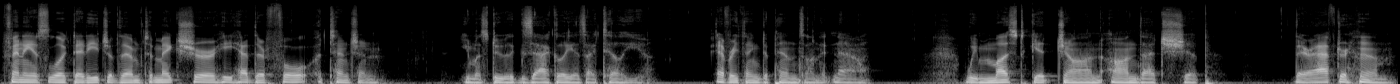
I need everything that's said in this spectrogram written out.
Phineas looked at each of them to make sure he had their full attention. You must do exactly as I tell you. Everything depends on it now. We must get John on that ship. They're after him,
